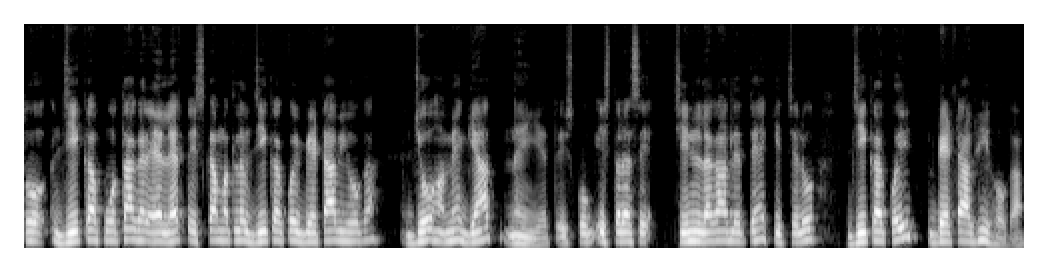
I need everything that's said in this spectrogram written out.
तो जी का पोता अगर एल है तो इसका मतलब जी का कोई बेटा भी होगा, जो हमें ज्ञात नहीं है। तो इसको इस तरह से चिन्ह लगा देते हैं कि चलो जी का कोई बेटा भी होगा,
